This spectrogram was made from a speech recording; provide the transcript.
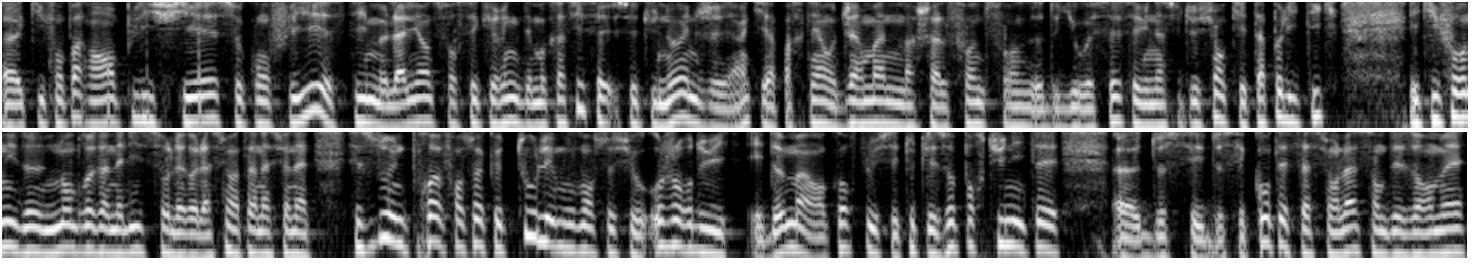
euh, qui font part à amplifier ce conflit, estime l'Alliance for Securing Democracy. C'est une ONG hein, qui appartient au German Marshall Fund the USA. C'est une institution qui est apolitique et qui fournit de nombreuses analyses sur les relations internationales. C'est surtout une preuve, François, que tous les mouvements sociaux, aujourd'hui et demain encore plus, et toutes les opportunités euh, de ces, de ces contestations-là sont désormais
